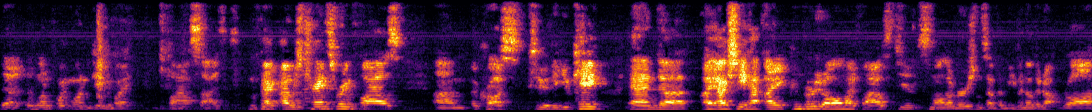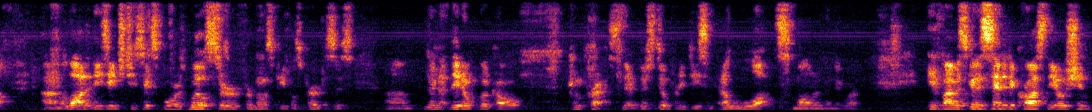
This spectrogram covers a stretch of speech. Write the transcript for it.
the, the 1.1 gigabyte file sizes. In fact, I was transferring files um, across to the UK, and uh, I actually I converted all my files to smaller versions of them, even though they're not raw. Um, a lot of these H.264s will serve for most people's purposes. Um, not, they don't look all compressed. They're, they're still pretty decent and a lot smaller than they were. If I was going to send it across the ocean,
